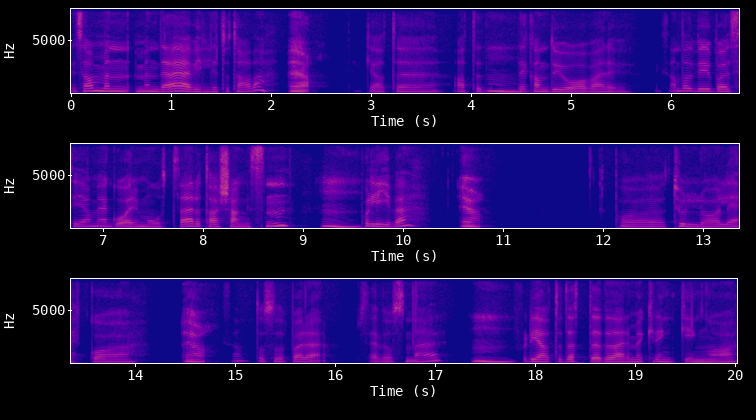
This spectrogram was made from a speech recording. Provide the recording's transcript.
Liksom. Men, men det er jeg villig til å ta, da. Ja. tenker jeg at, eh, at det, Mm. det kan du òg være. Ikke sant? At vi bare sier ja, men jeg går imot der og tar sjansen Mm. på livet. Ja. På å tulle og leke og Ja. ikke sant? Og så bare ser vi åssen det er. Mm. Fordi at dette, det der med krenking og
